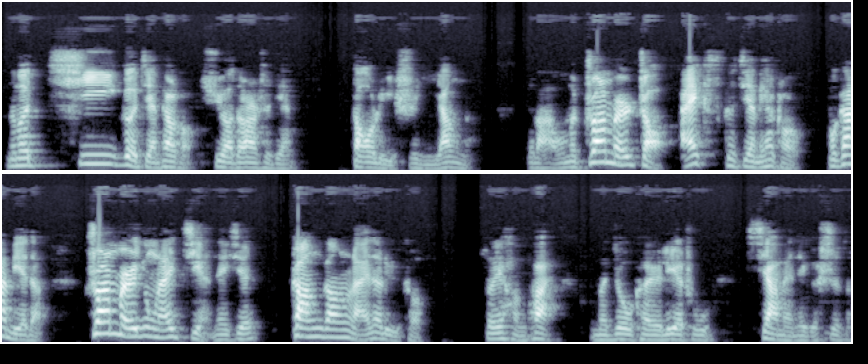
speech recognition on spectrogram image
那么七个检票口需要多长时间？道理是一样的，对吧？我们专门找 x 个检票口，不干别的，专门用来检那些刚刚来的旅客，所以很快我们就可以列出下面这个式子，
